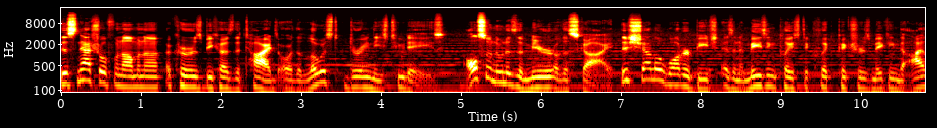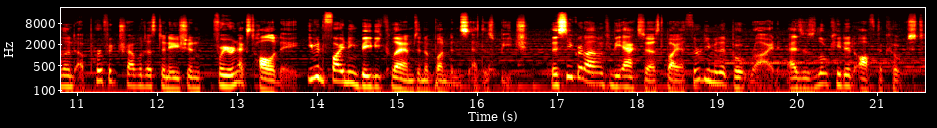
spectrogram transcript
This natural phenomena occurs because the tides are the lowest during these two days. Also known as the Mirror of the Sky, this shallow water beach is an amazing place to click pictures, making the island a perfect travel destination for your next holiday, even finding baby clams in abundance at this beach. The secret island can be accessed by a 30 minute boat ride, as is located off the coast.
